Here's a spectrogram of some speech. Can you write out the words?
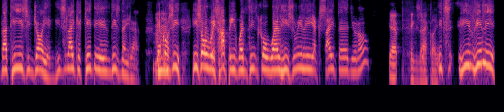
that he is enjoying. He's like a kid in Disneyland Mhm. because he he's always happy when things go well. He's really excited, you know. Yep, So exactly. it's he really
